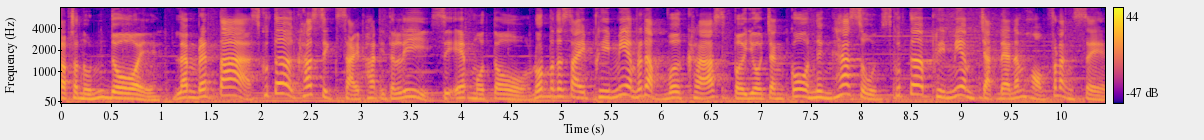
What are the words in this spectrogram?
นับสนุนโดย l a m b r e t t a สกูตเตอร์คลาสสิกสายพันธุ์อิตาลี CF Moto รถมอเตอร์ไซค์พรีเมียมระดับเวอร์คลาสเปอร์โยจังโก้150 สกูตเตอร์พรีเมียมจากแดนน้ำหอมฝรั่งเศส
